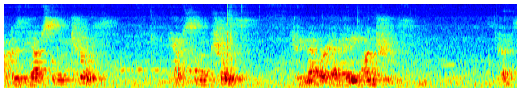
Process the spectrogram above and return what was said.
God is the absolute truth. The absolute truth can never have any untruth. Yes?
